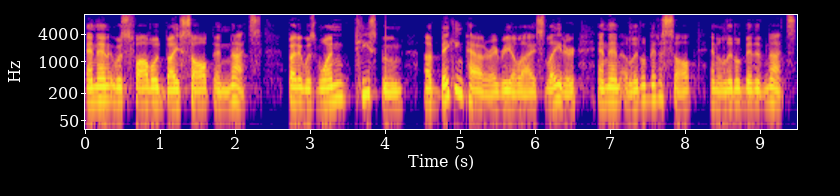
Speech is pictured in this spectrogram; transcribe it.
and then it was followed by salt and nuts. But it was one teaspoon of baking powder, I realized later, and then a little bit of salt and a little bit of nuts.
